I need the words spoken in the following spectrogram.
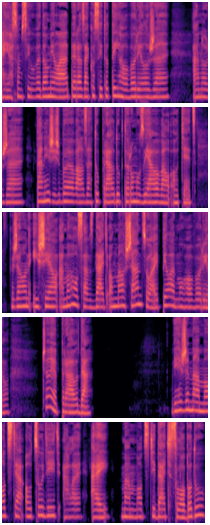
A ja som si uvedomila teraz, ako si to ty hovoril, že áno, že pán Ježiš bojoval za tú pravdu, ktorú mu zjavoval otec. Že on išiel a mohol sa vzdať, on mal šancu, aj Pilát mu hovoril, čo je pravda. Vieš, že mám moc ťa odsúdiť, ale aj Mám môcť ti dať slobodu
